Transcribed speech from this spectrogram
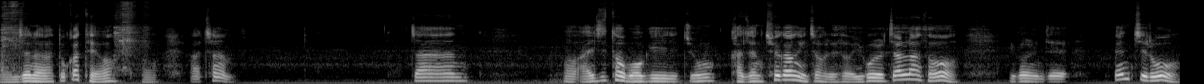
언제나 똑같아요. 어, 아, 참. 짠. 어, 알지터 먹이 중 가장 최강이죠. 그래서 이걸 잘라서 이걸 이제 벤치로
